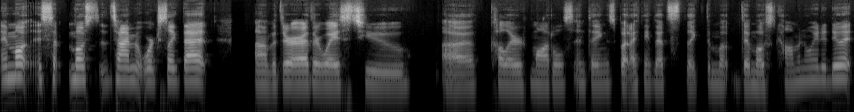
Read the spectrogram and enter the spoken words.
And mo- most of the time it works like that uh, but there are other ways to uh, color models and things but i think that's like the, mo- the most common way to do it.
